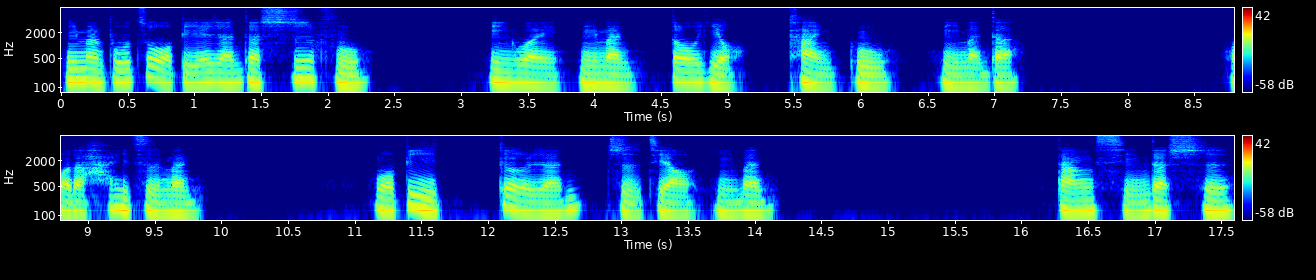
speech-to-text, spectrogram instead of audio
你们不做别人的师傅，因为你们都有看顾你们的。我的孩子们，我必个人指教你们当行的事，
